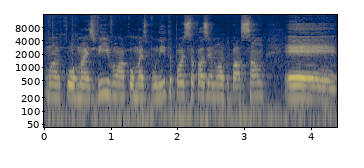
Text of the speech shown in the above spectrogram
uma cor mais viva, uma cor mais bonita, pode estar fazendo uma adubação é,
